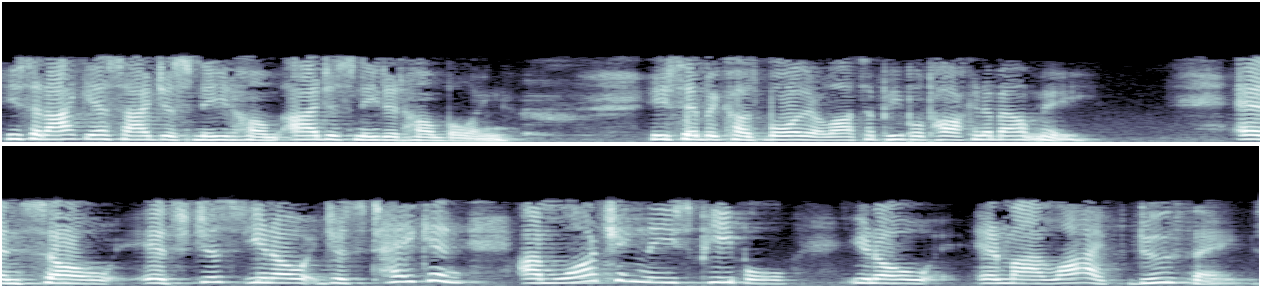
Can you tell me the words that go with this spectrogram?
He said, I guess I just need hum, I just needed humbling. He said, because boy, there are lots of people talking about me. And so it's just, you know, just taking, I'm watching these people, you know, in my life do things.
